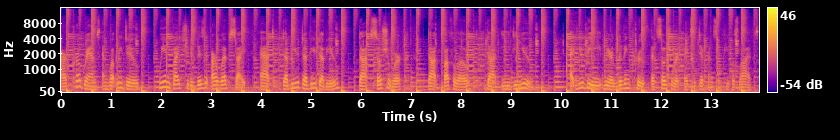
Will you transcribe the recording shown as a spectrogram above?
our programs, and what we do, we invite you to visit our website at www.socialwork.buffalo.edu. At UB, we are living proof that social work makes a difference in people's lives.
